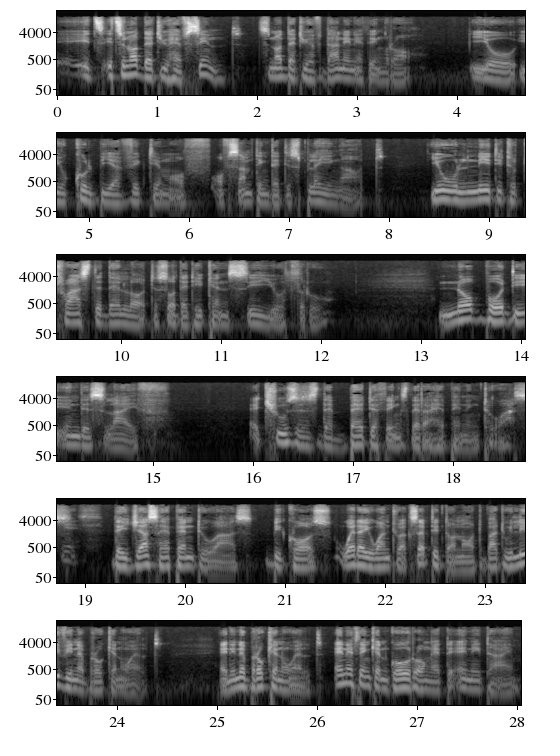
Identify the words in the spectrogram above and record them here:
it's it's not that you have sinned. It's not that you have done anything wrong. You you could be a victim of, of something that is playing out. You will need to trust the Lord so that He can see you through. Nobody in this life Uh, chooses the better things that are happening to us. Yes. They just happen to us because whether you want to accept it or not, but we live in a broken world. And in a broken world, anything can go wrong at any time,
